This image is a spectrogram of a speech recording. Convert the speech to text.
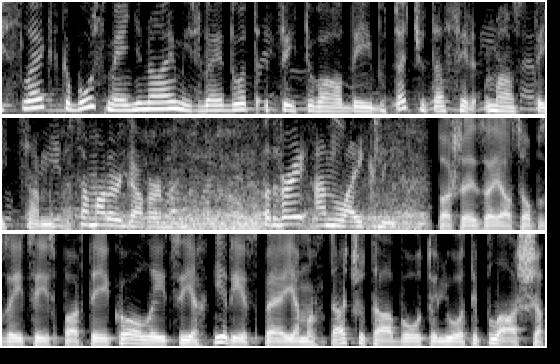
izslēgt, ka būs mēģinājumi izveidot citu valdību, taču tas ir maz ticami. some other government, but very unlikely. Pašreizējās opozīcijas partiju koalīcija ir iespējama, taču tā būtu ļoti plaša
